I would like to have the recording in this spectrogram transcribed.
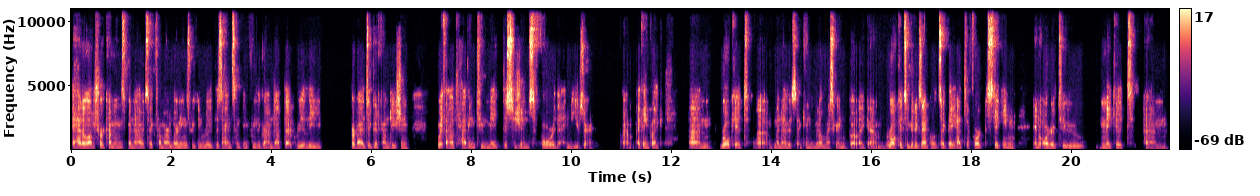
it had a lot of shortcomings, but now it's like from our learnings, we can really design something from the ground up that really provides a good foundation without having to make decisions for the end user. Um, I think like um, Rollkit, um, my note is like in the middle of my screen, but like um, Rollkit's a good example. It's like they had to fork staking in order to make it um,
